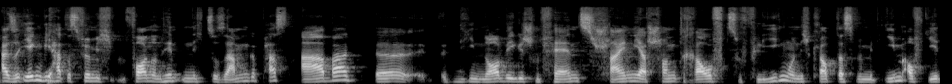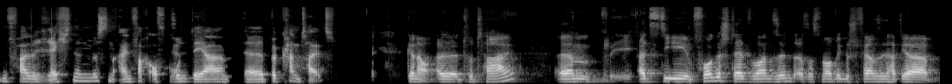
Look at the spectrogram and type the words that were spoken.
Also irgendwie hat es für mich vorne und hinten nicht zusammengepasst, aber äh, die norwegischen Fans scheinen ja schon drauf zu fliegen und ich glaube, dass wir mit ihm auf jeden Fall rechnen müssen, einfach aufgrund ja. der äh, Bekanntheit. Genau, äh, total. Ähm, als die vorgestellt worden sind, also das norwegische Fernsehen hat ja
